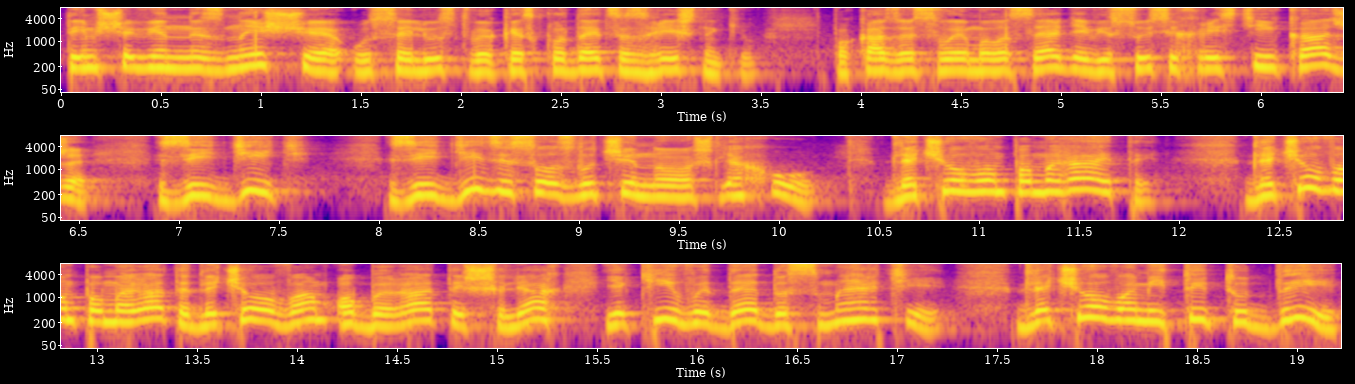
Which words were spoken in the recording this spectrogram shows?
Тим, що Він не знищує усе людство, яке складається з грішників, показує своє милосердя в Ісусі Христі і каже: зійдіть. Зійдіть зі свого злочинного шляху. Для чого вам помирайте? Для чого вам помирати? Для чого вам обирати шлях, який веде до смерті? Для чого вам йти туди,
